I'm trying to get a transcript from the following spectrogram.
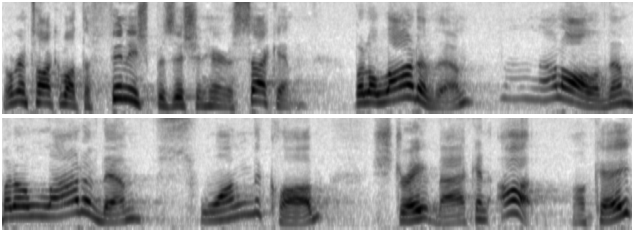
we're going to talk about the finish position here in a second, but a lot of them, not all of them, but a lot of them swung the club straight back and up. Okay?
